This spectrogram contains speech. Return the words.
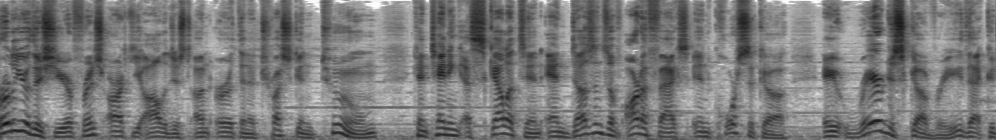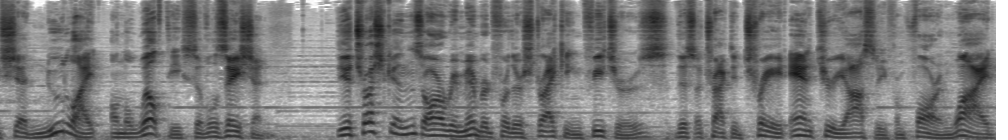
Earlier this year, French archaeologists unearthed an Etruscan tomb containing a skeleton and dozens of artifacts in Corsica, a rare discovery that could shed new light on the wealthy civilization. The Etruscans are remembered for their striking features. This attracted trade and curiosity from far and wide,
